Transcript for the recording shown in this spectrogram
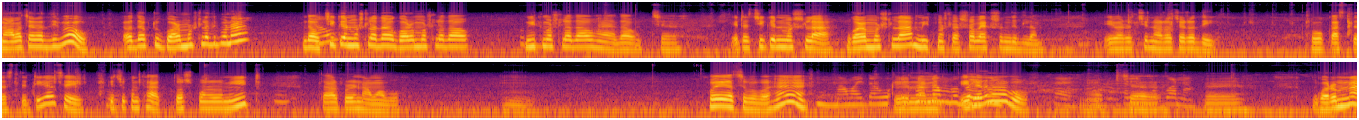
নাড়াচাড়া দিব। দাও একটু গরম মশলা দিব না? দাও দাও। চিকেন মশলা দাও গরম মশলা দাও মিট মশলা দাও। হ্যাঁ দাও আচ্ছা। এটা চিকেন মশলা গরম মশলা মিট মশলা সব একসঙ্গে দিলাম। এবার হচ্ছে নাড়াচাড়া দিই। হোক আস্তে আস্তে ঠিক আছে? কিছুক্ষণ থাক দশ পনেরো মিনিট তারপরে নামাবো। হয়ে গেছে বাবা হ্যাঁ? হুম, নামাই দাও। এবার এখন নামে নামাবো এটা নামাবো? হ্যাঁ আচ্ছা। হ্যাঁ গরম না?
